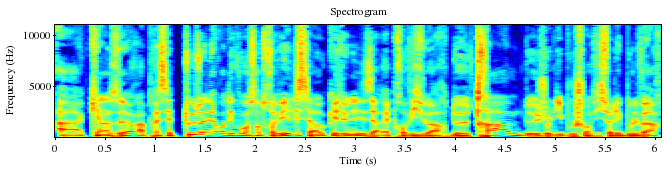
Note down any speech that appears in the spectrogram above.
à 15h. Après s'être tous donné rendez-vous en centre-ville, ça a occasionné des arrêts provisoires de tram, de jolis bouchons aussi sur les boulevards.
